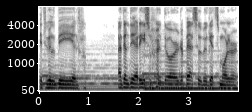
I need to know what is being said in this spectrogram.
it will be until the eraser or the pencil will get smaller.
